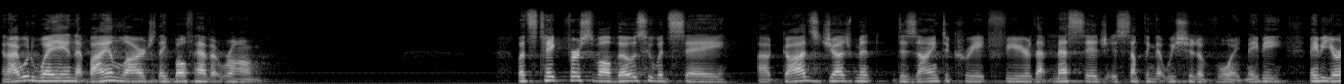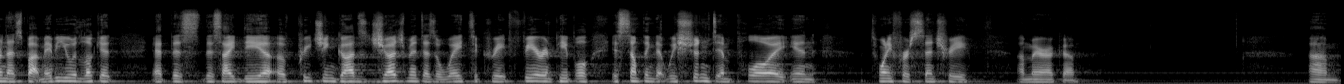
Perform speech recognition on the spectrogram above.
And I would weigh in that by and large, they both have it wrong. Let's take, first of all, those who would say uh, God's judgment designed to create fear, that message is something that we should avoid. Maybe, maybe you're in that spot. Maybe you would look at, at this, this idea of preaching God's judgment as a way to create fear in people is something that we shouldn't employ in 21st century America. Um,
